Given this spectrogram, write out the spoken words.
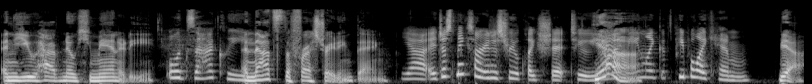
and you have no humanity. Well, exactly. And that's the frustrating thing. Yeah, it just makes our industry look like shit too. You know what Yeah. I mean? Like it's people like him Yeah.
